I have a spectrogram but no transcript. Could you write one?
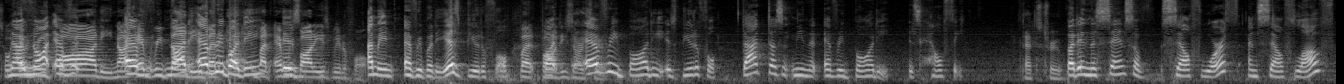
So now, not every not everybody, not everybody, but, but everybody is, is, beautiful. I mean, everybody is beautiful, but bodies but are. Everybody is beautiful that doesn't mean that every body is healthy. That's true. But in the sense of self worth and self love,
